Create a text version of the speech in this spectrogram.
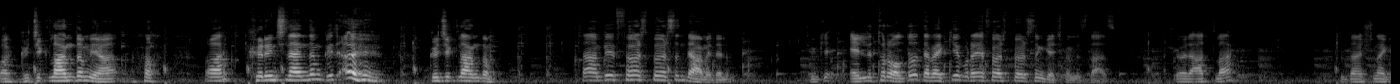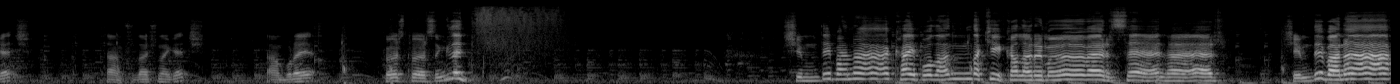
Bak gıcıklandım ya. ah, cringe'lendim. Gıc gıcıklandım. Tamam bir first person devam edelim. Çünkü 50 tur oldu. Demek ki buraya first person geçmemiz lazım. Şöyle atla. Şuradan şuna geç. Tamam şuradan şuna geç. Tamam burayı first person gidin. Şimdi bana kaybolan dakikalarımı verseler. Şimdi bana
